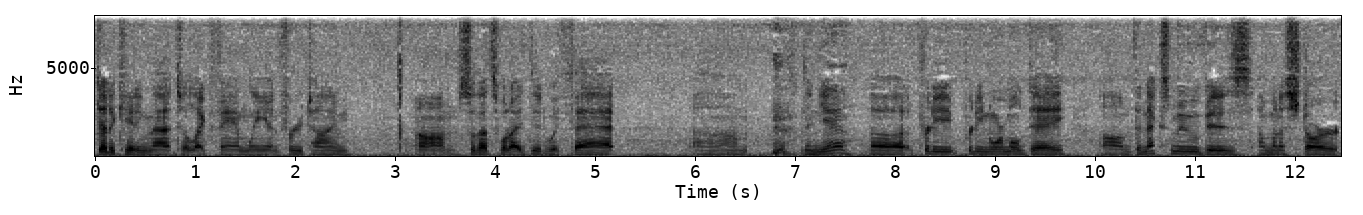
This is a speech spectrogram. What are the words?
dedicating that to like family and free time. Um, so that's what I did with that. Um, and yeah, uh, pretty pretty normal day. Um, the next move is I'm gonna start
